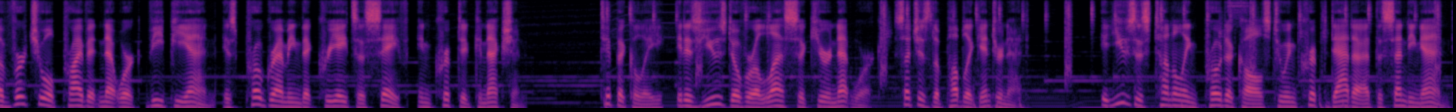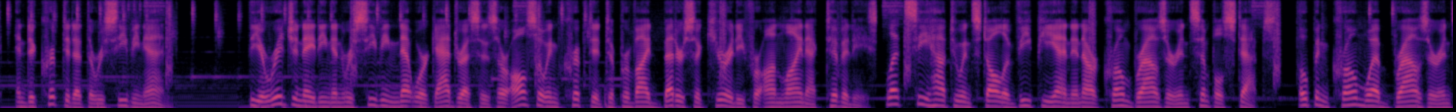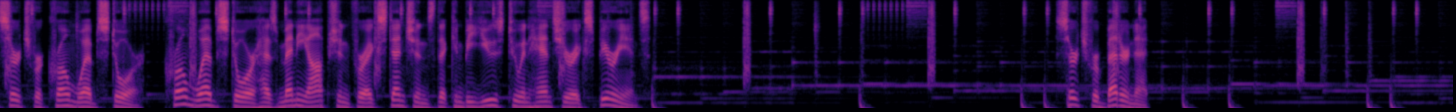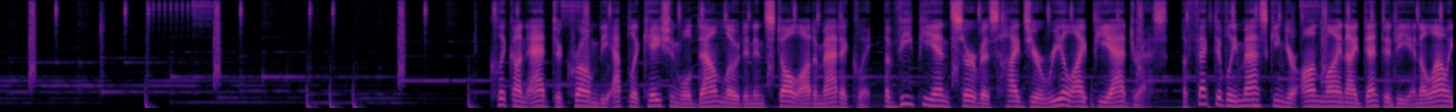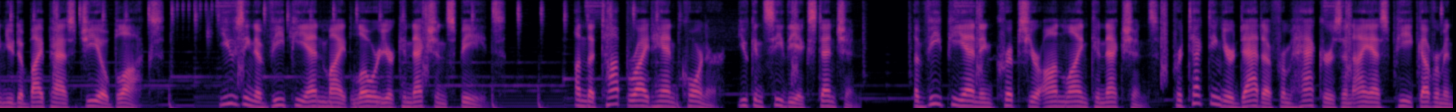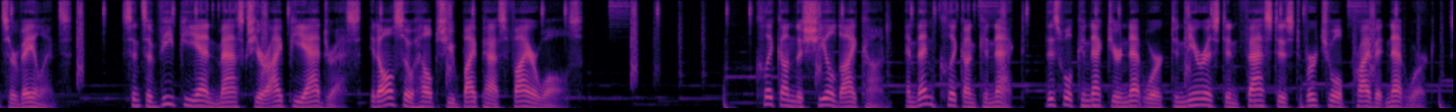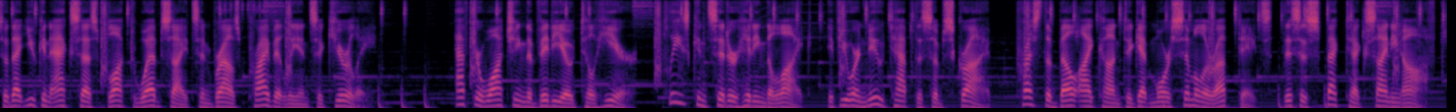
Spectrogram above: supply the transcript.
A virtual private network VPN, is programming that creates a safe, encrypted connection. Typically, it is used over a less secure network, such as the public internet. It uses tunneling protocols to encrypt data at the sending end, and decrypt it at the receiving end. The originating and receiving network addresses are also encrypted to provide better security for online activities. Let's see how to install a VPN in our Chrome browser in simple steps. Open Chrome web browser and search for Chrome Web Store. Chrome Web Store has many options for extensions that can be used to enhance your experience. Search for BetterNet. Click on Add to Chrome the application will download and install automatically. A VPN service hides your real IP address, effectively masking your online identity and allowing you to bypass geo-blocks. Using a VPN might lower your connection speeds. On the top right-hand corner, you can see the extension. A VPN encrypts your online connections, protecting your data from hackers and ISP government surveillance. Since a VPN masks your IP address, it also helps you bypass firewalls. Click on the shield icon, and then click on Connect. This will connect your network to nearest and fastest virtual private network, so that you can access blocked websites and browse privately and securely. After watching the video till here, please consider hitting the like, if you are new tap the subscribe, press the bell icon to get more similar updates, this is SpecTech signing off.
